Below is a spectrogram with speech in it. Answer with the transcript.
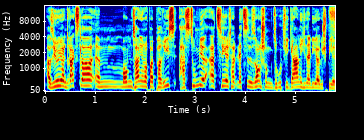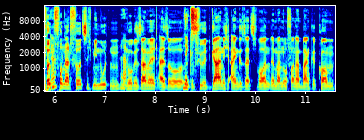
also Julian Draxler, ähm, momentan ja noch bei Paris, hast du mir erzählt, hat letzte Saison schon so gut wie gar nicht in der Liga gespielt. 540 ne? Minuten ja. nur gesammelt, also Nix. gefühlt gar nicht eingesetzt worden, immer nur von der Bank gekommen.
